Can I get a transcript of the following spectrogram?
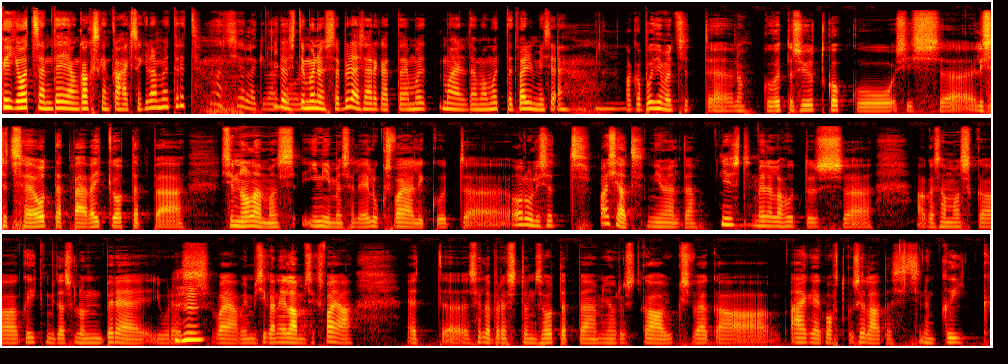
kõige otsem tee on kakskümmend kaheksa kilomeetrit no,. ilusti mõnus, saab üles ärgata ja mõelda oma mõtted valmis ja mm aga põhimõtteliselt äh, noh, kui võtta see jutt kokku, siis äh, lihtsalt see Otepää, väike Otepää, siin on olemas inimesele eluks vajalikud äh, olulised asjad nii-öelda. meelelahutus äh,, aga samas ka kõik, mida sul on pere juures mm -hmm. vaja või mis iganes elamiseks vaja. et äh, sellepärast on see Otepää minu arust ka üks väga äge koht, kus elada, sest siin on kõik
